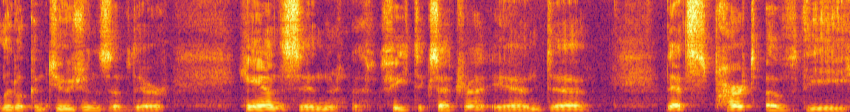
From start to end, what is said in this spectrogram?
little contusions of their hands and feet, etc. And uh, that's part of the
